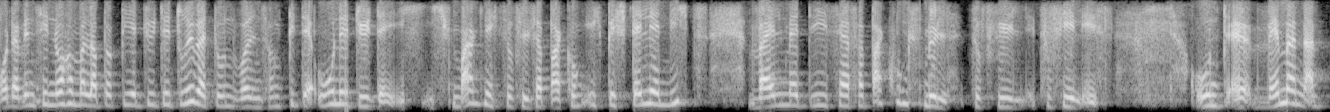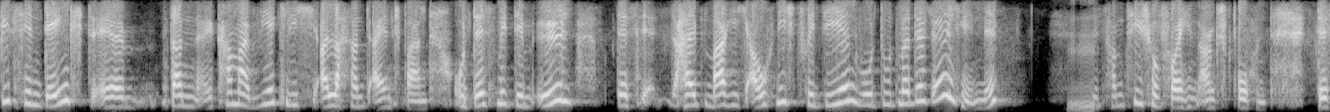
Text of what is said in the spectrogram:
Oder wenn Sie noch einmal eine Papiertüte drüber tun wollen, sagen bitte ohne Tüte. Ich, ich mag nicht so viel Verpackung. Ich bestelle nichts, weil mir dieser Verpackungsmüll zu viel, zu viel ist. Und äh, wenn man ein bisschen denkt, äh, dann kann man wirklich allerhand einsparen. Und das mit dem Öl, deshalb mag ich auch nicht frittieren. Wo tut man das Öl hin? Ne? Mhm. Das haben Sie schon vorhin angesprochen. Das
